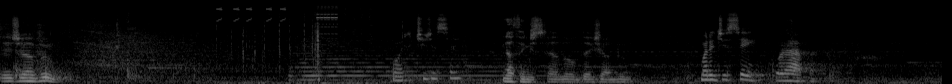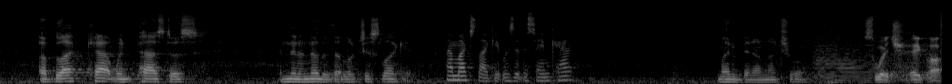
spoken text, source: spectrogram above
Deja vu. What did you just say? Nothing, just had a little deja vu. What did you see? What happened? A black cat went past us, and then another that looked just like it. How much like it? Was it the same cat? Might have been, I'm not sure. Switch, APOC.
